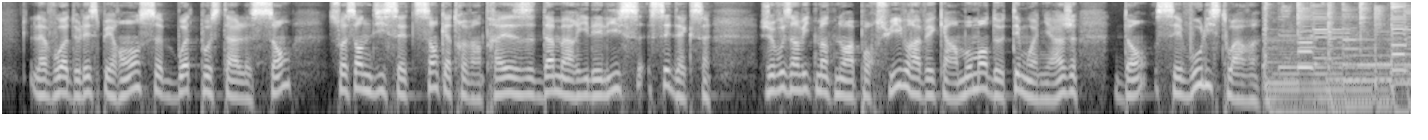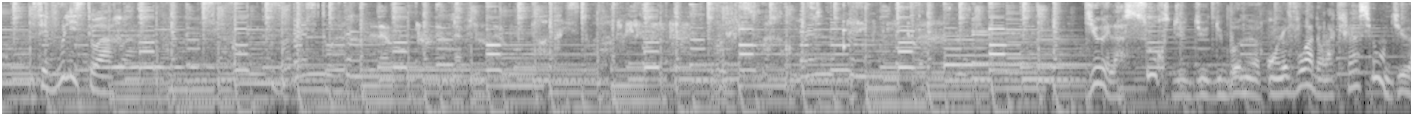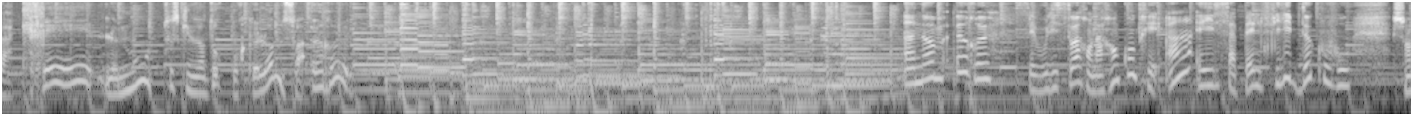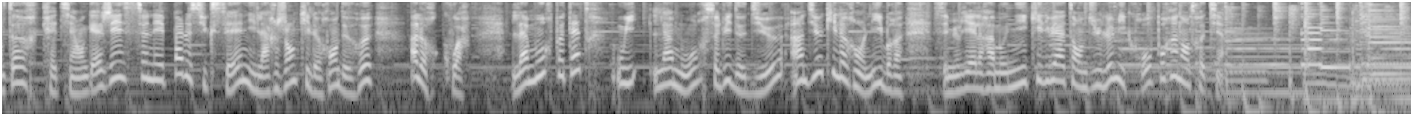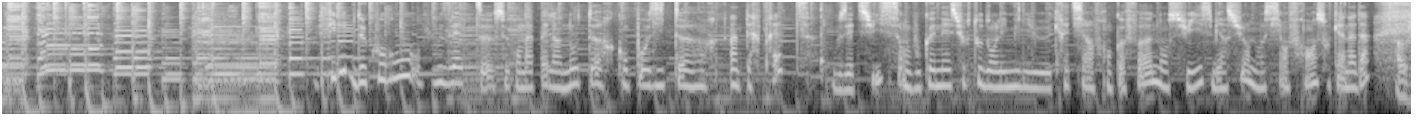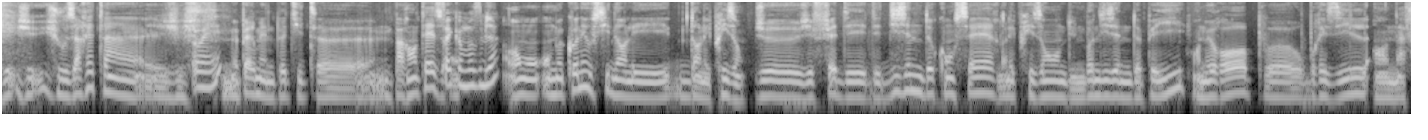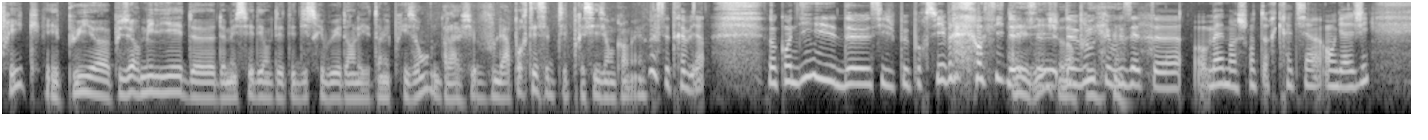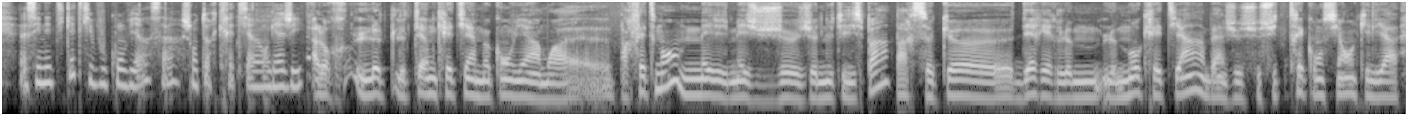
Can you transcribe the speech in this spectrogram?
la Voix de l'Espérance, boîte postale 100 77 193 Damary Lélis, CEDEX. Je vous invite maintenant à poursuivre avec un moment de témoignage dans C'est vous l'histoire. C'est vous l'histoire. Dieu est la source On le voit dans la création. Dieu a créé le monde, tout ce qui nous entoure, pour que l'homme soit heureux. Un homme heureux. C'est vous l'histoire, on a rencontré un et il s'appelle Philippe de Courroux. Chanteur chrétien engagé, ce n'est pas le succès ni l'argent qui le rend heureux. Alors quoi? L'amour peut-être? Oui, l'amour, celui de Dieu, un Dieu qui le rend libre. C'est Muriel Ramoni qui lui a tendu le micro pour un entretien. De Courroux, vous êtes ce qu'on appelle un auteur-compositeur-interprète. Vous êtes suisse, on vous connaît surtout dans les milieux chrétiens francophones, en Suisse bien sûr, mais aussi en France, au Canada. Alors, je, je- je vous arrête, un- je Ouais. me permets une petite euh, parenthèse. Ça On- commence bien. On, on me connaît aussi dans les, dans les prisons. J'ai fait des, des dizaines de concerts dans les prisons d'une bonne dizaine de pays, en Europe, euh, au Brésil, en Afrique. Et puis, euh, plusieurs milliers de, de mes CD ont été distribués dans les, dans les prisons. Voilà, je voulais apporter cette petite précision quand même. C'est très bien. Donc on dit, de, si je peux poursuivre, on dit de, de- de vous prie. que vous êtes euh, même un chanteur chrétien engagé. Euh, C'est une étiquette qui vous convient, ça, chanteur chrétien engagé? Alors, le, le terme chrétien me convient à moi euh, parfaitement, mais, mais je, je ne l'utilise pas parce que derrière le, le mot chrétien, ben, je, je suis très conscient qu'il y a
